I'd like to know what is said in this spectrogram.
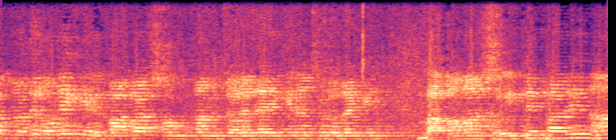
আপনাদের অনেকের বাবার সন্তান চলে যায় কিনা ছোট থেকে বাবা মা সইতে পারে না।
